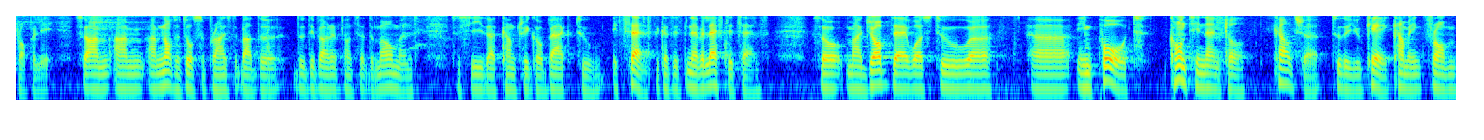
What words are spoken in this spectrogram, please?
properly. So I'm, I'm, I'm not at all surprised about the, the developments at the moment to see that country go back to itself because it never left itself. So my job there was to uh, uh, import continental culture to the UK coming from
